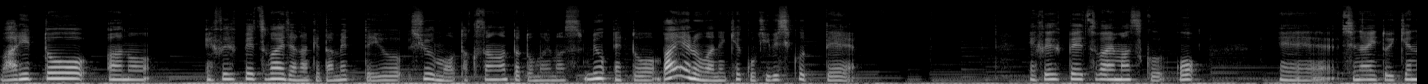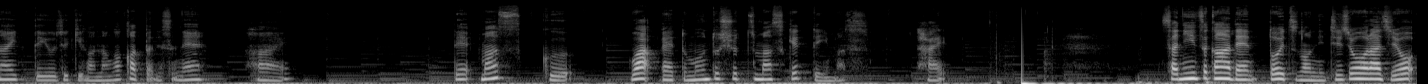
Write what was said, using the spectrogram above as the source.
割とあの FFP2Y じゃなきゃダメっていう州もたくさんあったと思います。えっと、バイエルンはね結構厳しくって FFP2Y マスクを、えー、しないといけないっていう時期が長かったですね。はい。で、マスクは、えっと、ムントシュッツマスケって言います。はい。サニーズガーデンドイツの日常ラジオ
